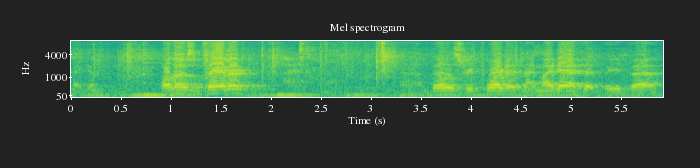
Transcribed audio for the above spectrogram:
Second. All those in favor? Uh, Bill is reported, and I might add that we've uh,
